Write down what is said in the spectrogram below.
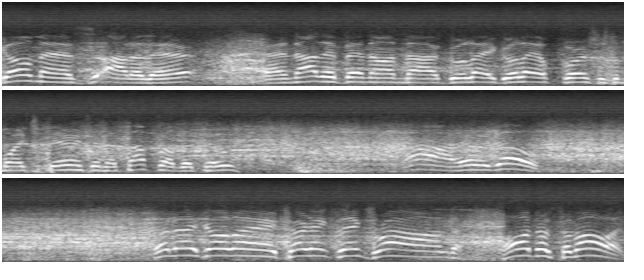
Gomez out of there, and now they've been on uh, Goulet. Goulet, of course, is the more experienced and the tougher of the two. Ah, here we go. Things round on the Samoans.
